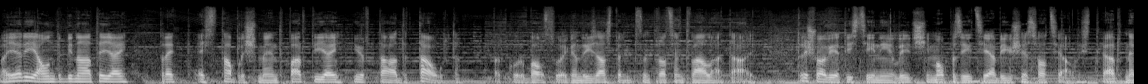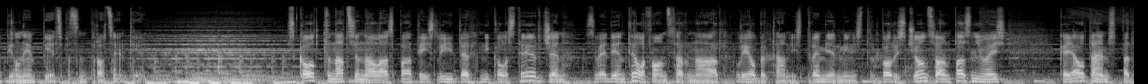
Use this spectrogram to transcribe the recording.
vai arī jaundibinātajai pret establishment partijai ir tāda tauta, par kuru balsoja gandrīz 18% vēlētāju. Trešo vietu izcīnīja līdz šim opozīcijā bijušie sociālisti ar nepilniem 15%. Skotu Nacionālās partijas līderi Nikola Stērdžena svētdien telefonsarunā ar Lielbritānijas premjerministru Boris Džonsonu paziņojis, ka jautājums par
